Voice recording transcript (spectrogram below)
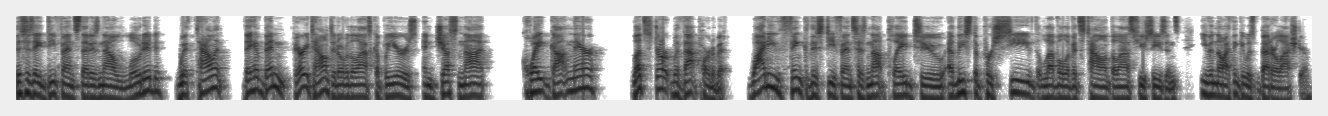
this is a defense that is now loaded with talent. They have been very talented over the last couple years and just not quite gotten there. Let's start with that part of it. Why do you think this defense has not played to at least the perceived level of its talent the last few seasons, even though I think it was better last year?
